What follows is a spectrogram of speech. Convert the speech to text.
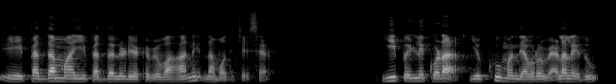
ఈ పెద్దమ్మాయి పెద్దల్లుడి యొక్క వివాహాన్ని నమోదు చేశారు. ఈ పెళ్ళి కూడా ఎక్కువ మంది ఎవరూ వెళ్ళలేదు.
